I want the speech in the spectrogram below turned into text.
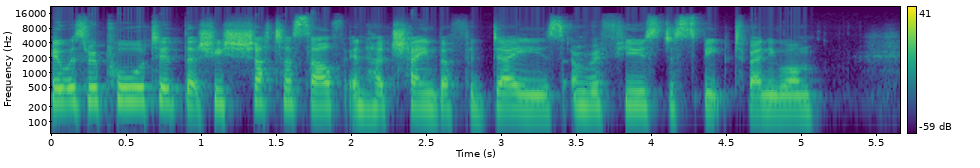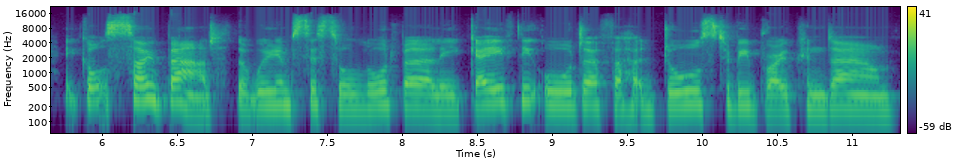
It was reported that she shut herself in her chamber for days and refused to speak to anyone. It got so bad that William Cecil, Lord Burghley, gave the order for her doors to be broken down.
